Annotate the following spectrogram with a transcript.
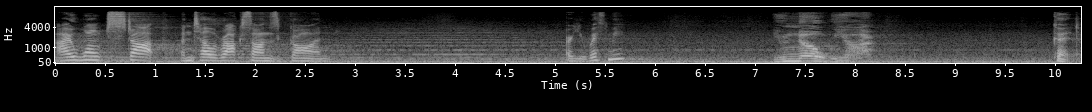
I won't stop until Roxxon's gone. Are you with me? You know we are. Good.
